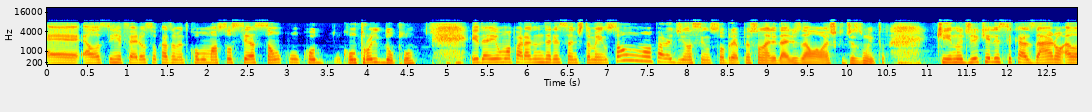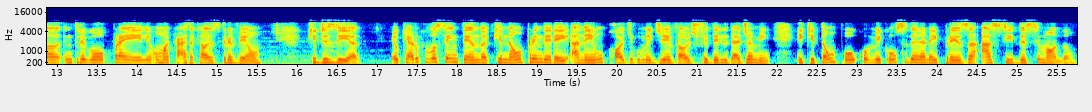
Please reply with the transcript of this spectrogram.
é, ela se refere ao seu casamento como uma associação com co controle duplo. E daí uma parada interessante também, só uma paradinha assim sobre a personalidade dela, eu acho que diz muito. Que no dia que eles se casaram, ela entregou para ele uma carta que ela escreveu que dizia: eu quero que você entenda que não prenderei a nenhum código medieval de fidelidade a mim, e que tampouco me considerarei presa a si desse modo.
